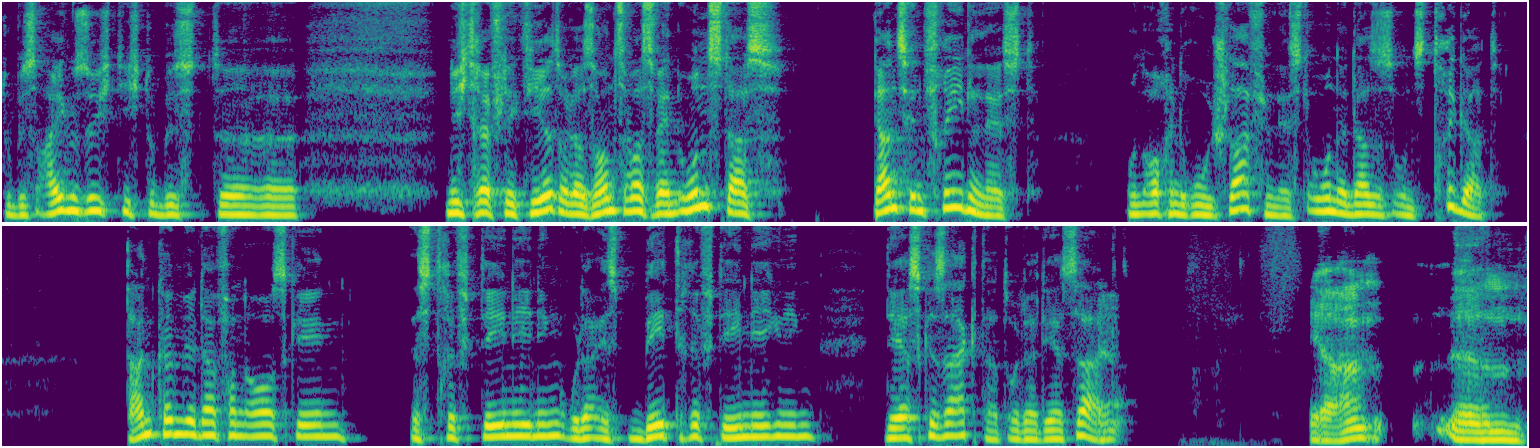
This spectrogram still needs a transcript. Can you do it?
du bist eigensüchtig, du bist äh, nicht reflektiert oder sonst was, wenn uns das ganz in Frieden lässt und auch in Ruhe schlafen lässt, ohne dass es uns triggert, dann können wir davon ausgehen, es trifft denjenigen oder es betrifft denjenigen, der es gesagt hat oder der es sagt. Ja, ja ähm,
